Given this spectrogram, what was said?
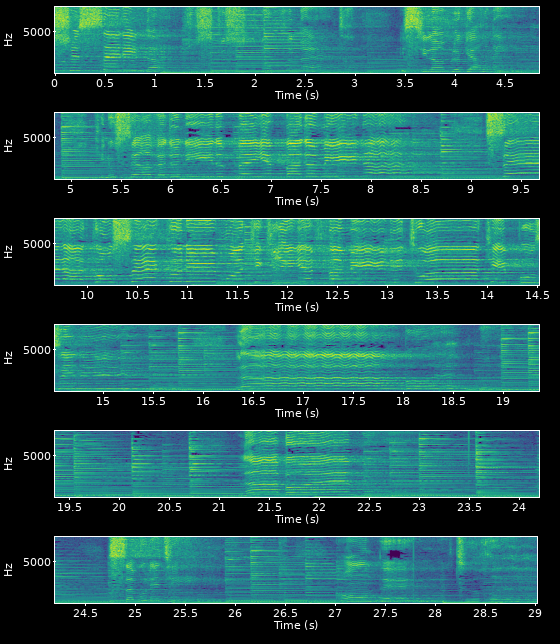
Ses lilas jusque sous nos fenêtres. Et si l'humble garni qui nous servait de nid ne payait pas de mine, c'est là qu'on s'est connu, moi qui criais famine et toi qui posais nu. La bohème, la bohème, ça voulait dire on est heureux.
